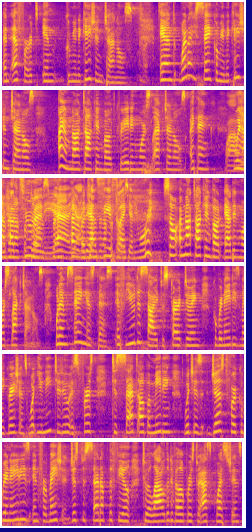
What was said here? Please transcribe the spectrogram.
and effort in communication channels. And when I say communication channels, I am not talking about creating more Slack channels. I think Wow, we have, enough too those. many. right? Yeah, yeah. I Everybody can't see Slack those. anymore. So I'm not talking about adding more Slack channels. What I'm saying is this, if you decide to start doing Kubernetes migrations, what you need to do is first to set up a meeting which is just for Kubernetes information, just to set up the field, to allow the developers to ask questions,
